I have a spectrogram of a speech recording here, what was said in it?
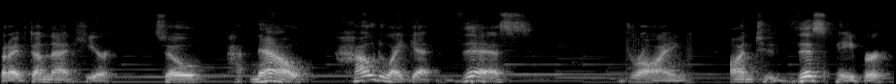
but I've done that here. So now, how do I get this drawing onto this paper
